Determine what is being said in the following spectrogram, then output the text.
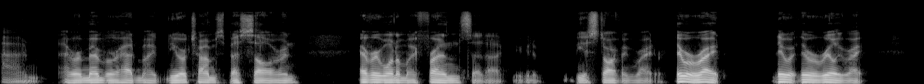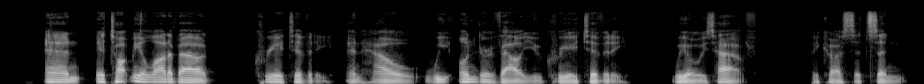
and I remember I had my New York Times bestseller, and every one of my friends said, uh, "You're going to be a starving writer." They were right. They were they were really right, and it taught me a lot about creativity and how we undervalue creativity. We always have, because it's an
